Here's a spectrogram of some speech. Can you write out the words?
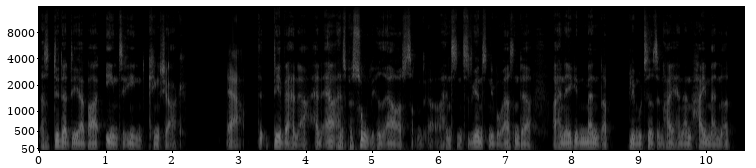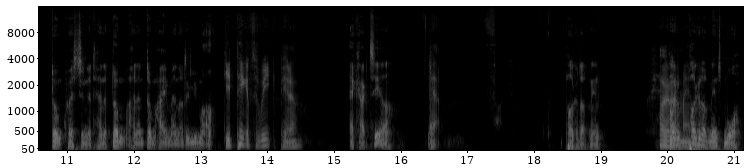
altså det der, det er bare en til en King Shark. Ja, Det, det er, hvad han er. han er. Hans personlighed er også sådan der, og hans intelligensniveau er sådan der, og han er ikke en mand, der bliver muteret til en hej, han er en hejmand, og don't question it, han er dum, og han er en dum hejmand, og det er lige meget. dit pick of the week, Peter. Af karakterer? Ja. Fuck. Polka Dot Man. Polka Polka, Man. Polka Dot Mans mor.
